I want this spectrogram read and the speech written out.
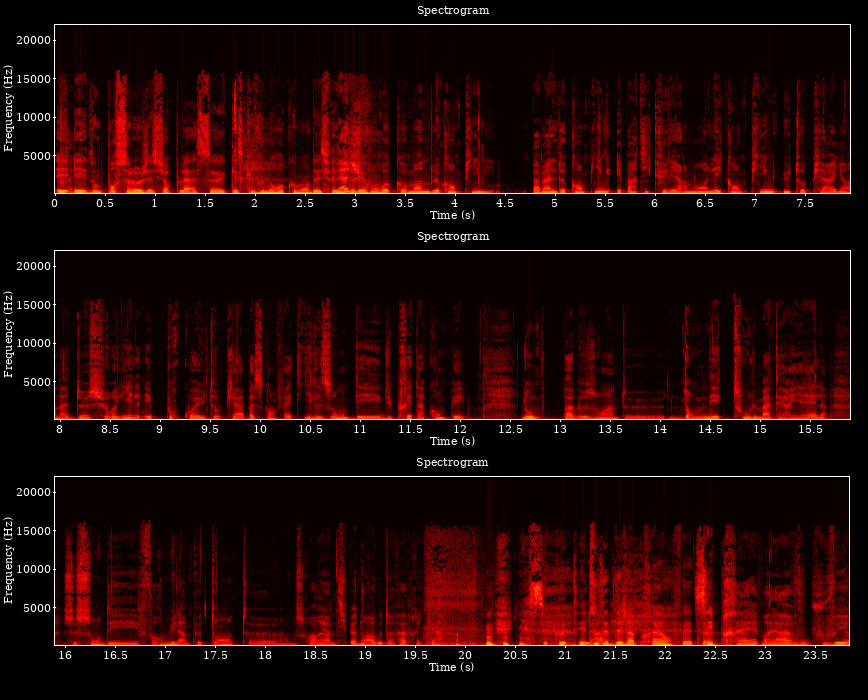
Et, donc pour se loger sur place, euh, qu'est-ce que vous nous recommandez sur l'île de Là, je vous recommande le camping pas mal de campings et particulièrement les campings Utopia. Il y en a deux sur l'île. Et pourquoi Utopia? Parce qu'en fait, ils ont des, du prêt à camper. Donc, pas besoin de, d'emmener tout le matériel. Ce sont des formules un peu tentes. Euh, on se croirait un petit peu dans Out of Africa. Il y a ce côté-là. Tout est déjà prêt en fait. C'est prêt, voilà. Vous pouvez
